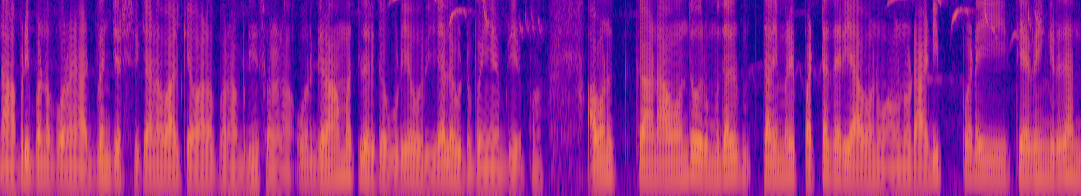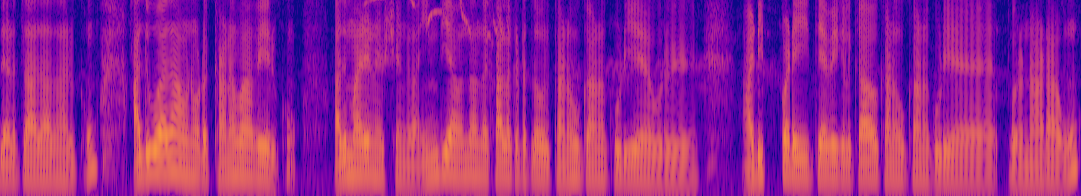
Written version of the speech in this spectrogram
நான் அப்படி பண்ண போகிறேன் அட்வென்ச்சர்ஸுக்கான வாழ்க்கையை வாழ போகிறேன் அப்படின்னு சொல்லலாம். ஒரு கிராமத்தில் இருக்கக்கூடிய ஒரு ஏழை வீட்டு பையன் எப்படி இருப்பான்? அவனுக்கான அவன் வந்து ஒரு முதல் தலைமுறை பட்டதாரி ஆகணும். அவனோட அடிப்படை தேவைங்கிறது அந்த இடத்துல அதாக தான் இருக்கும். அதுவாக தான் அவனோட கனவாகவே இருக்கும். அது மாதிரியான விஷயங்கள் தான். இந்தியா வந்து அந்த காலகட்டத்தில் ஒரு கனவு காணக்கூடிய ஒரு அடிப்படை தேவைகளுக்காக கனவு காணக்கூடிய ஒரு நாடாகவும்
